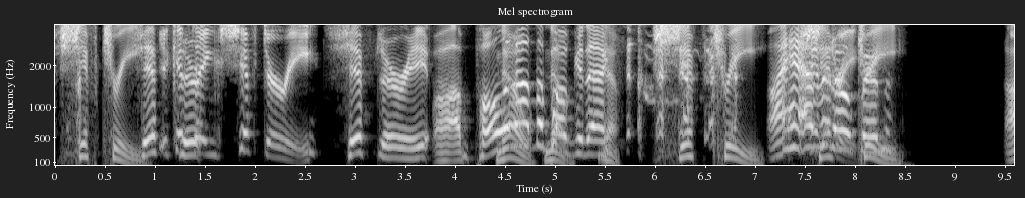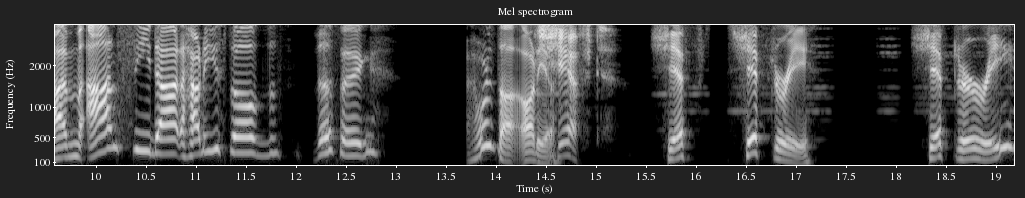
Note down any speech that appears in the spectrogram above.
Shift tree. Shifter. You kept saying shiftery. shiftery. Well, I'm pulling no, out the no, Pokedex. no. Shift tree. I have Shift it open. tree. I'm on C dot. How do you spell the the thing? Where's the audio? Shift. Shift shiftery. Shiftery?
